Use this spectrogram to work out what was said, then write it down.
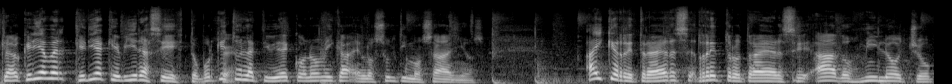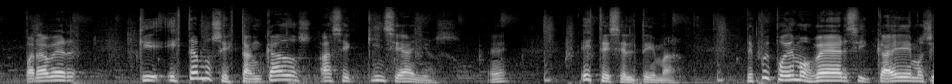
Claro, quería ver, quería que vieras esto, porque Sí. esto es la actividad económica en los últimos años. Hay que retraerse, retrotraerse a 2008 para ver que estamos estancados hace 15 años. ¿eh? Este es el tema. Después podemos ver si caemos,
